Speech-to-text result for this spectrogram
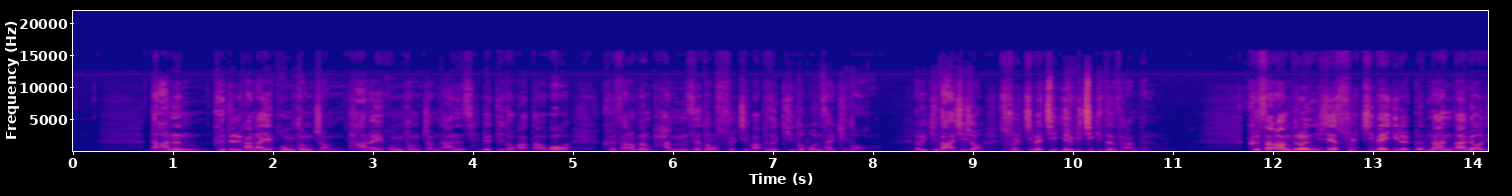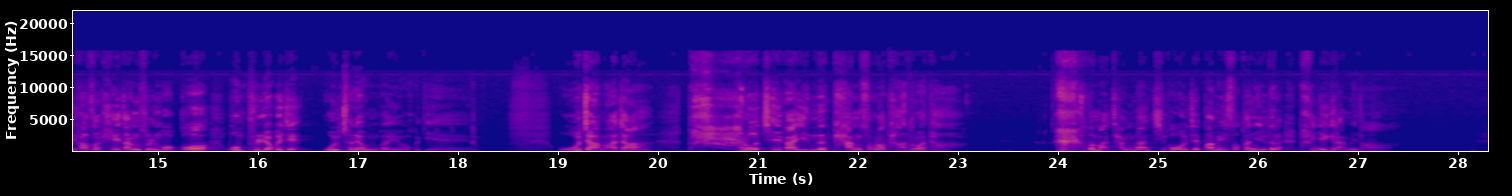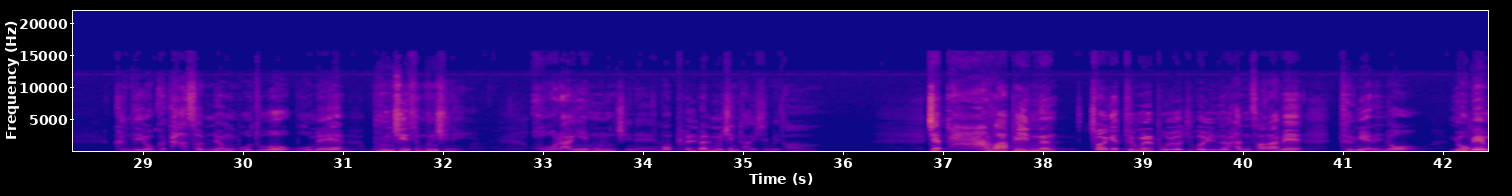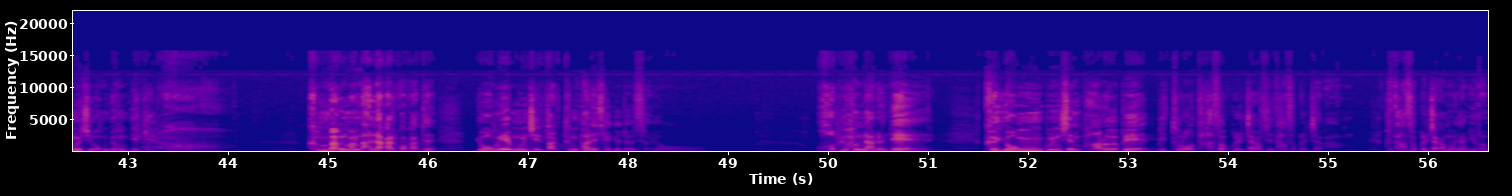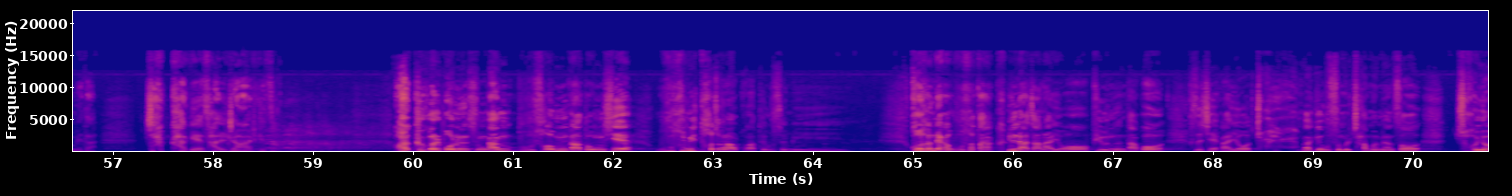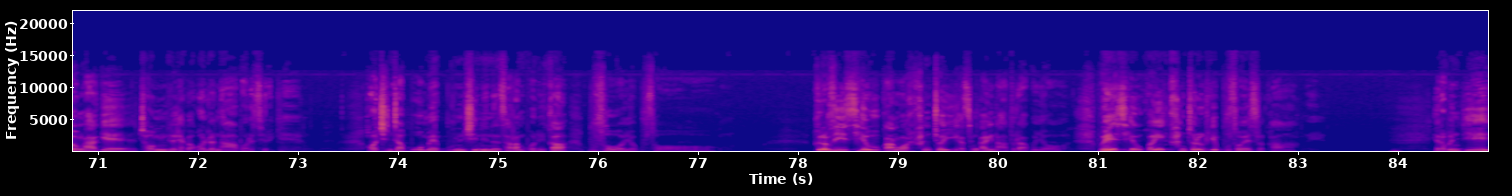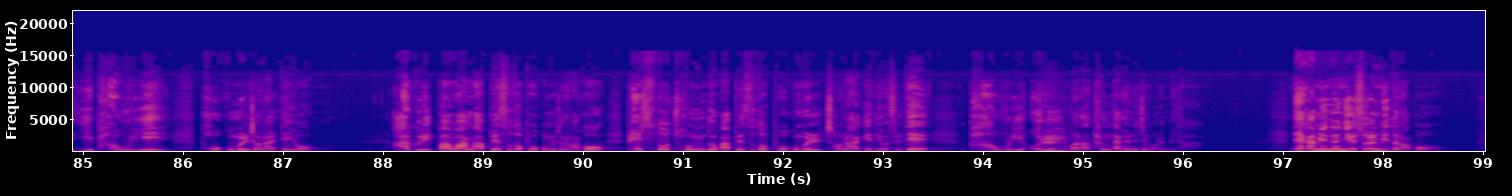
나는 그들과 나의 공통점, 단어의 공통점. 나는 새벽 기도 갔다 오고 그 사람들은 밤새도록 술집 앞에서 기도 본살 기도. 여러분 기도 아시죠? 술집에 이렇게 지키던 사람들. 그 사람들은 이제 술집에 일을 끝난 다음에 어디 가서 해장술 먹고 몸 풀려고 이제 온천에 온 거예요. 거기에. 오자마자 바로 제가 있는 탕 속으로 다 들어와 다. 그도 막 장난치고 어젯밤에 있었던 일들을 막 얘기를 합니다. 근데요 그 다섯 명 모두 몸에 문신이 있어요 문신이 호랑이 문신에 뭐 별별 문신 다 있습니다. 제 바로 앞에 있는 저에게 등을 보여주고 있는 한 사람의 등에는요 용의 문신 용 용 이렇게 금방 막 날아갈 것 같은 용의 문신이 딱 등판에 새겨져 있어요. 겁이 확 나는데 그 용 문신 바로 옆에 밑으로 다섯 글자가 있어요. 다섯 글자가. 그 다섯 글자가 뭐냐면 이겁니다. 착하게 살자 이렇게. 아 그걸 보는 순간 무서움과 동시에 웃음이 터져 나올 것 같아 웃음이. 거기서 내가 웃었다가 큰일 나잖아요. 비웃는다고. 그래서 제가요 조용하게 웃음을 참으면서 조용하게 정리를 해가 얼른 나와버렸어요 이렇게. 어 진짜 몸에 문신 있는 사람 보니까 무서워요 무서워. 그러면서 이 새우깡과 칸초 얘기가 생각이 나더라고요. 왜 새우깡이 칸초를 그렇게 무서워했을까? 여러분 이, 이 바울이 복음을 전할 때요 아그리빠 왕 앞에서도 복음을 전하고 베스도 총독 앞에서도 복음을 전하게 되었을 때 바울이 얼마나 당당했는지 모릅니다. 내가 믿는 예수를 믿으라고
